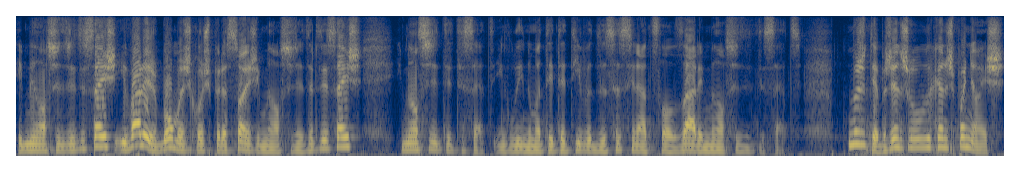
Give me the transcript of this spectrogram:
em 1986 e várias bombas de conspirações em 1986 e 1987, incluindo uma tentativa de assassinato de Salazar em 1987. Ao mesmo tempo, agentes republicanos espanhóis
